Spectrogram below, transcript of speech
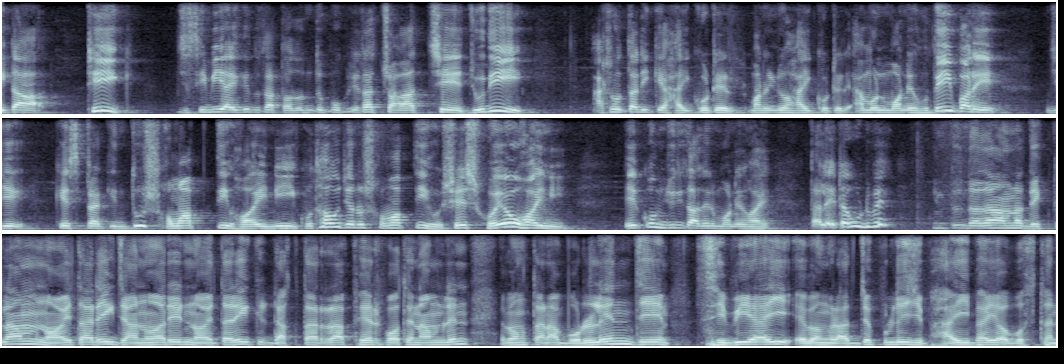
এটা ঠিক যে সিবিআই কিন্তু তার তদন্ত প্রক্রিয়াটা চালাচ্ছে। যদি আঠেরো তারিখে হাইকোর্টের, মাননীয় হাইকোর্টের এমন মনে হতেই পারে যে কেসটা কিন্তু সমাপ্তি হয়নি, কোথাও যেন সমাপ্তি শেষ হয়েও হয়নি, এরকম যদি তাদের মনে হয়, তাহলে এটা উঠবে। কিন্তু দাদা, আমরা দেখলাম নয় তারিখ, জানুয়ারির নয় তারিখ ডাক্তাররা ফের পথে নামলেন এবং তারা বললেন যে সিবিআই এবং রাজ্য পুলিশ ভাই ভাই অবস্থান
